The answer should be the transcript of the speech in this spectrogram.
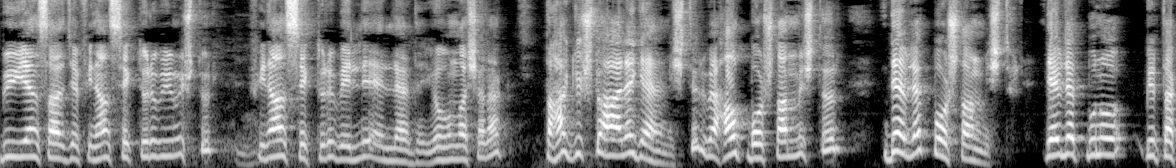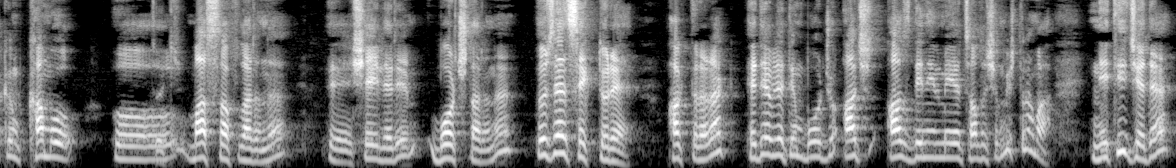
Büyüyen sadece finans sektörü büyümüştür. Finans sektörü belli ellerde yoğunlaşarak daha güçlü hale gelmiştir ve halk borçlanmıştır, devlet borçlanmıştır. Devlet bunu bir takım kamu o, masraflarını, e, şeyleri, borçlarını özel sektöre aktararak e, devletin borcu az, az denilmeye çalışılmıştır ama neticede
